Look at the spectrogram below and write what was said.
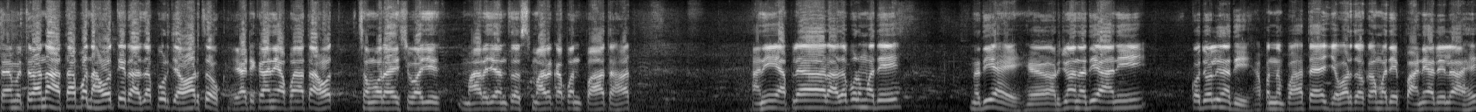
तर मित्रांनो आता आपण आहोत ते राजापूर जवाहर चौक. या ठिकाणी आपण आता आहोत. समोर आहे शिवाजी महाराजांचं स्मारक आपण पाहत आहात. आणि आपल्या राजापूरमध्ये नदी आहे. हे अर्जुना नदी आणि कोदोली नदी आपण पाहत आहे. जवाहर चौकामध्ये पाणी आलेलं आहे.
